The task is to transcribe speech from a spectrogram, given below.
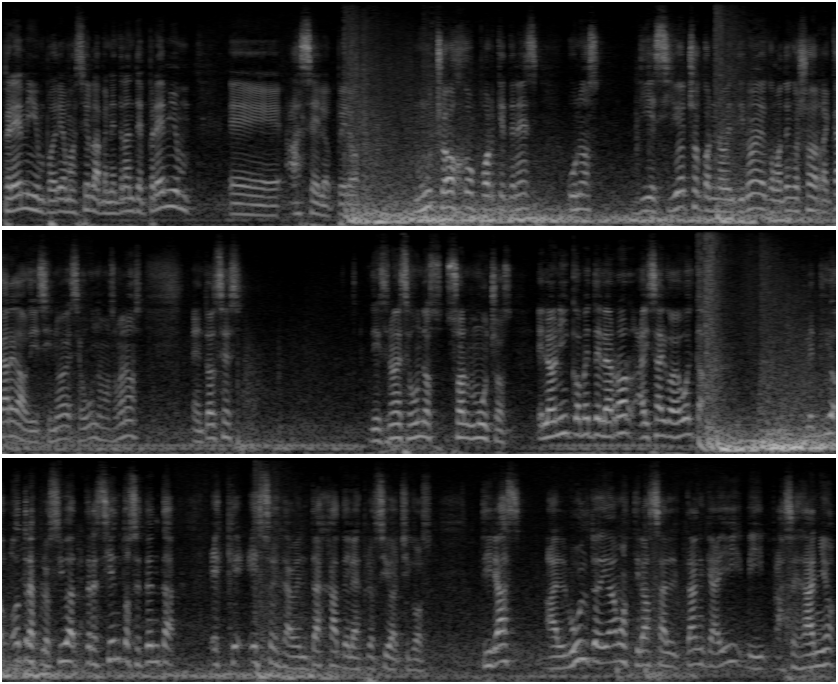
premium, podríamos decir, la penetrante premium, eh, hacelo. Pero mucho ojo porque tenés unos 18,99 como tengo yo de recarga, o 19 segundos más o menos. Entonces, 19 segundos son muchos. El Oni comete el error, ahí salgo de vuelta. Le tiro otra explosiva, 370. Es que eso es la ventaja de la explosiva, chicos. Tirás al bulto, digamos, tirás al tanque ahí y haces daño.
